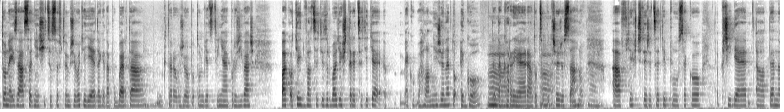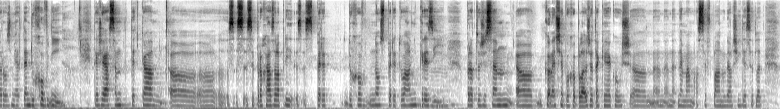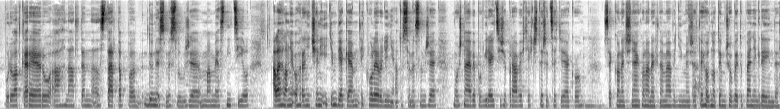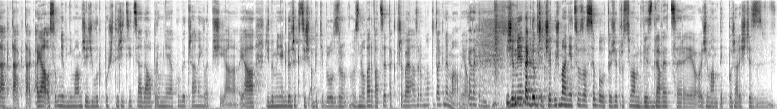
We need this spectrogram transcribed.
to nejzásadnější, co se v tvém životě děje, tak je ta puberta, kterou že potom dětství nějak prožíváš pak od těch 20, zhruba těch 40 tě jako hlavně žene to ego, mm. to je ta hmm. kariéra, to, co mm. potřebuješ dosáhnout. Mm. A v těch 40 plus jako přijde ten rozměr, ten duchovní, Takže já jsem teďka uh, uh, si procházela prý spirit, duchovno-spirituální krizí, mm. protože jsem uh, konečně pochopila, že taky jako už uh, ne, ne, nemám asi v plánu dalších deset let budovat kariéru a hnát ten startup do nesmyslu, že mám jasný cíl ale hlavně ohraničený i tím věkem, i kvůli rodině. A to si myslím, že možná je vypovídající, že právě v těch 40 jako mm. se konečně jako nadechneme a vidíme, tak. že ty hodnoty můžou být úplně někde jinde. Tak, tak, tak. A já osobně vnímám, že život po 40 a dál pro mě jako by třeba nejlepší. A já, když by mi někdo řekl, chceš, aby ti bylo znova 20, tak třeba já zrovna to tak nemám. Jo? Já taky ne. že mi je tak dobře, člověk už má něco za sebou, to, že prostě mám dvě zdravé dcery, jo? že mám teď pořád ještě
